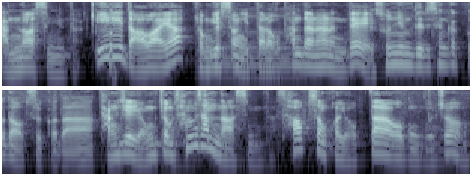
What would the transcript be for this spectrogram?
안 나왔습니다. 1이 나와야 경제성이 있다라고 판단하는데 손님들이 생각보다 없을 거다. 당시에 0.33 나왔습니다. 사업성 거의 없다라고 본 거죠.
